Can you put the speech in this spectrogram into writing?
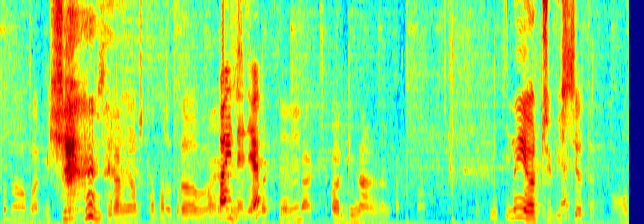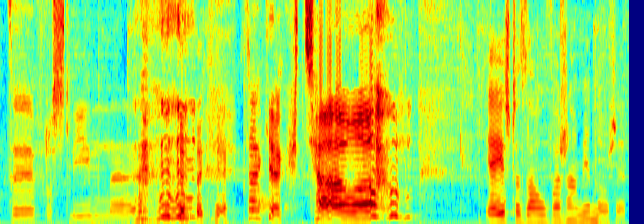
podoba mi się. Jakieś ramionczka warto Podoba. próbować. Fajne, nie? Takie, tak, oryginalne bardzo. No i oczywiście ten motyw roślinny, Tak jak tak jak chciałam. Ja jeszcze zauważyłam jedną rzecz.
